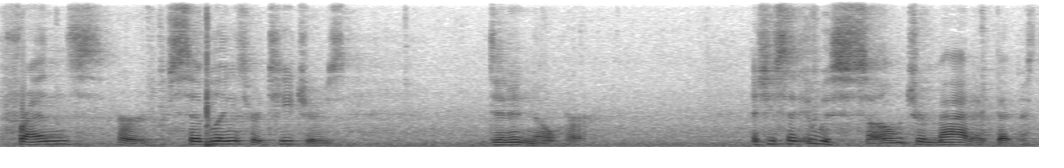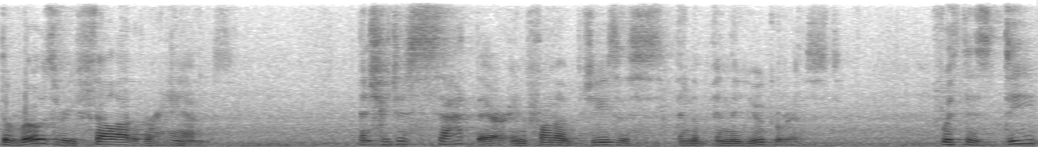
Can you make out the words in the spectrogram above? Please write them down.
friends, her siblings, her teachers didn't know her. And she said it was so dramatic that the rosary fell out of her hands. And she just sat there in front of Jesus in the, in the Eucharist with this deep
